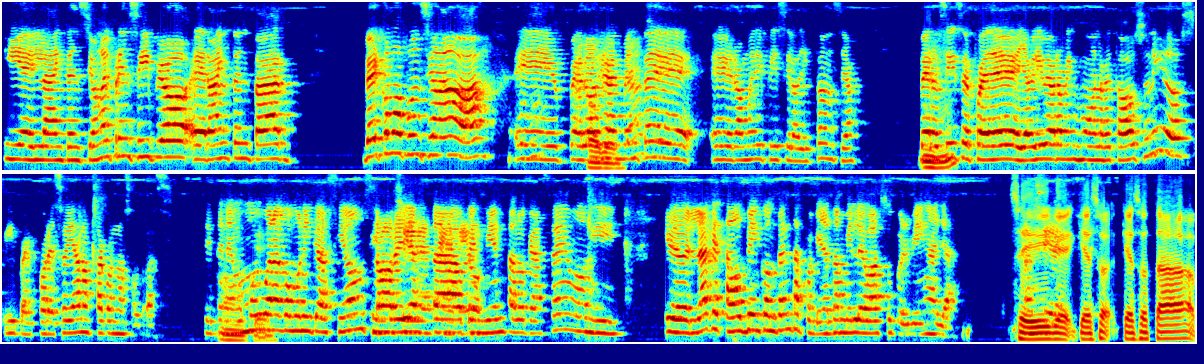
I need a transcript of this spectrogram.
y la intención al principio era intentar ver cómo funcionaba, eh, pero realmente era muy difícil a distancia. Pero sí, se fue ella vive ahora mismo en los Estados Unidos y pues por eso ya no está con nosotras. Sí, tenemos muy buena comunicación, siempre ella está pendiente a lo que hacemos y, y, de verdad que estamos bien contentas porque ella también le va súper bien allá. Sí, que, eso, que eso está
